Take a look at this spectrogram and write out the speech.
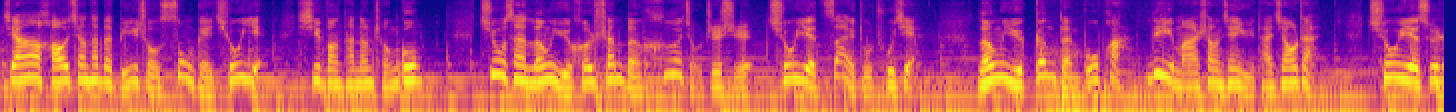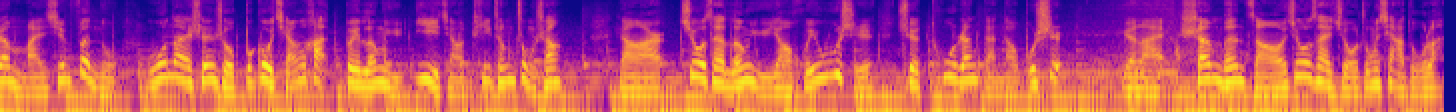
嘉豪将他的匕首送给秋叶，希望他能成功。就在冷雨和山本喝酒之时，秋叶再度出现。冷雨根本不怕，立马上前与他交战。秋叶虽然满心愤怒，无奈身手不够强悍，被冷雨一脚踢成重伤。然而就在冷雨要回屋时，却突然感到不适。原来山本早就在酒中下毒了，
